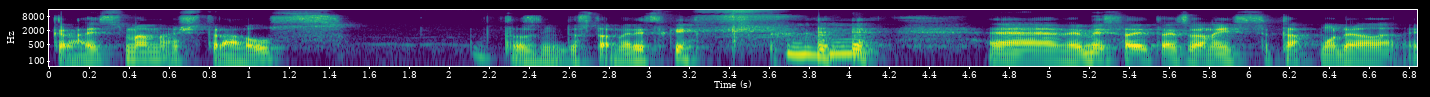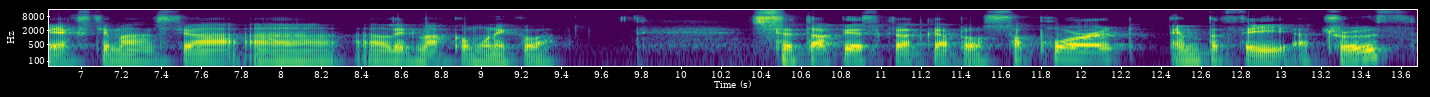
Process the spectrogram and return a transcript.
Kreisman a Strauss, to zní dost americky, mm-hmm. vymysleli takzvaný setup model, jak s těma, s těma uh, lidma komunikovat. Setup je zkrátka pro support, empathy a truth.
